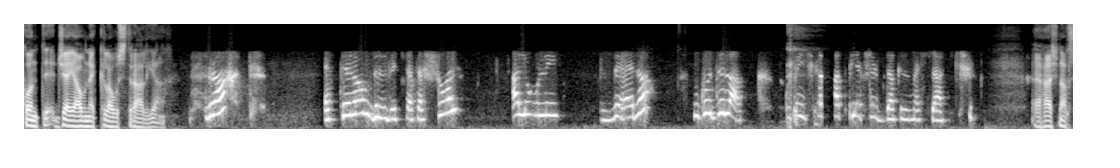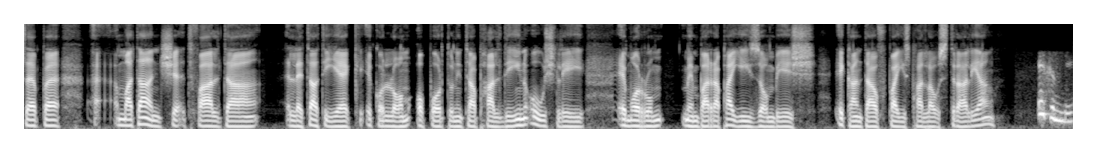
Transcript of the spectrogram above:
kont ġej hawnhekk l-Awstralja? Fraħt, għedtilhom bil-biċċa tax-xogħol, qaluli vera Good luck! U biex kħat pjaċir b'dak il-messaġġ. Eh, għax naħseb eh, ma tantx tfal ta' l-età tiegħek ikollhom opportunità bħal din hux li imorru minn barra pajjiżhom biex ikantaw f'pajjiż bħall-Awstralja? Ifimni,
